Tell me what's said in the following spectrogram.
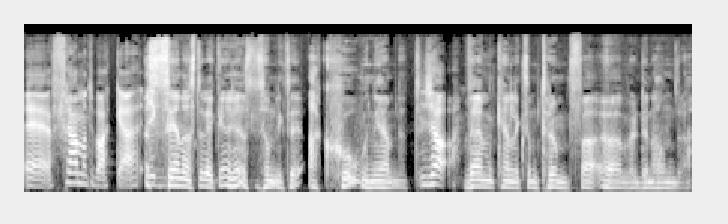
eh, fram och tillbaka. I, Senaste veckan känns det som lite aktion i ämnet. ja, Vem kan liksom trumfa över den andra?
